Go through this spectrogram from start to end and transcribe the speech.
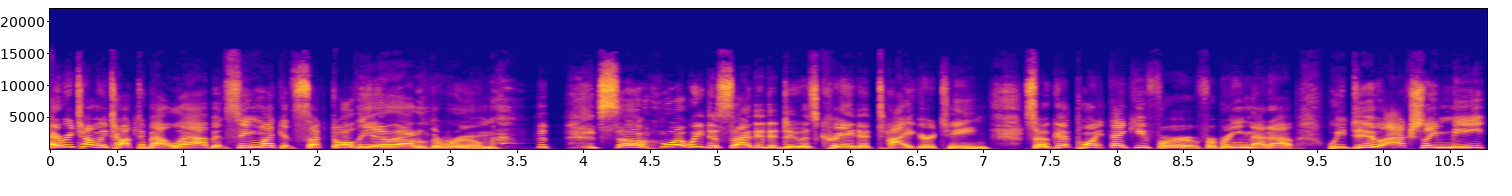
every time we talked about lab, it seemed like it sucked all the air out of the room. so what we decided to do is create a tiger team. So good point. Thank you for, for bringing that up. We do actually meet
